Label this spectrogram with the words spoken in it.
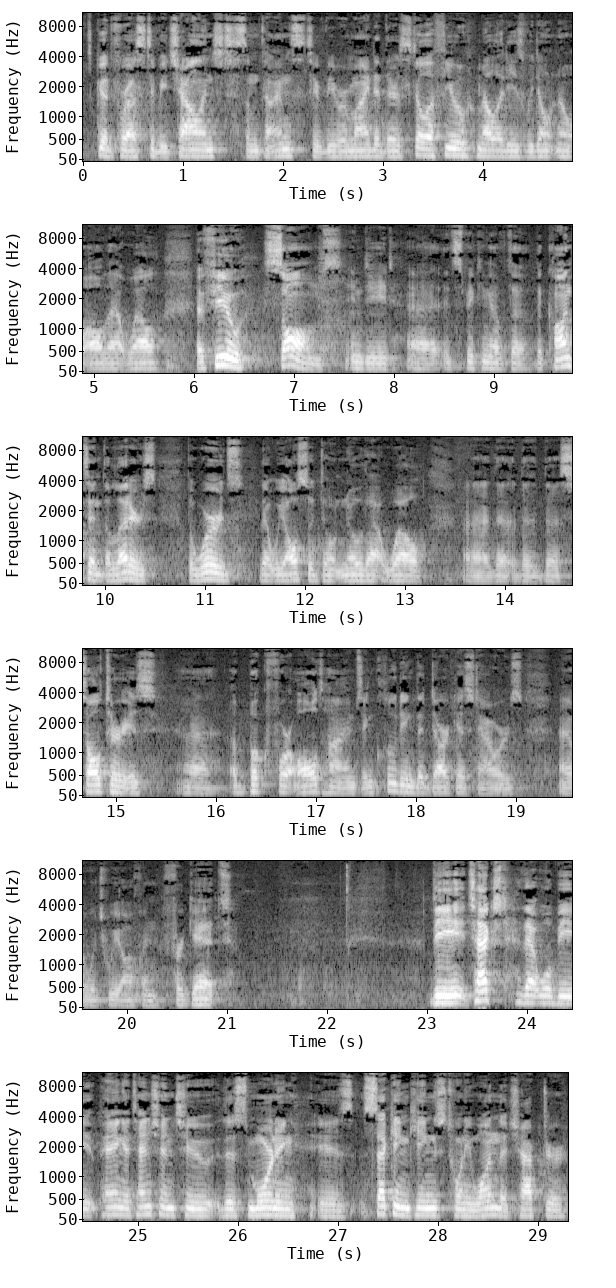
Let's good for us to be challenged sometimes, to be reminded there's still a few melodies we don't know all that well. A few psalms, indeed. Uh, it's speaking of the, the content, the letters, the words that we also don't know that well. Uh, the, the, the Psalter is uh, a book for all times, including the darkest hours, uh, which we often forget. The text that we'll be paying attention to this morning is 2 Kings 21, the chapter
